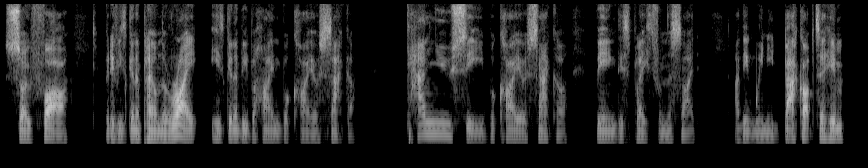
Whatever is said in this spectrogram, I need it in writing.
so far, but if he's going to play on the right, he's going to be behind Bukayo Saka. Can you see Bukayo Saka being displaced from the side? I think we need backup to him,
